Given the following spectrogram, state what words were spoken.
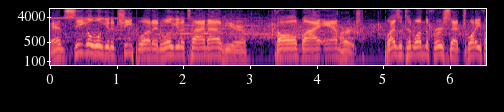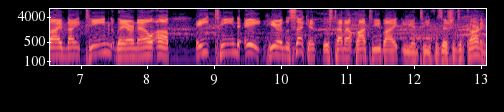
and Siegel will get a cheap one, and we'll get a timeout here called by Amherst. Pleasanton won the first set 25 19. They are now up 18 to 8 here in the second. This timeout brought to you by ENT Physicians of Kearney.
